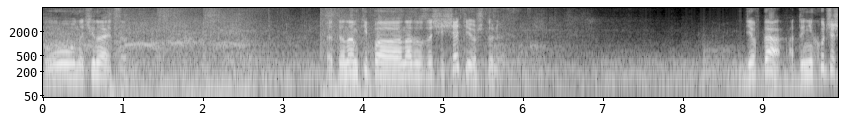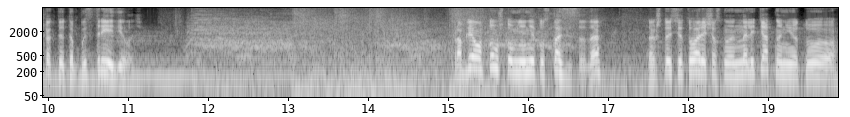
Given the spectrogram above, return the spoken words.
О, начинается. Это нам типа надо защищать ее, что ли? Девка, а ты не хочешь как-то это быстрее делать? Проблема в том, что у меня нету стазиса, да? Так что если твари сейчас на- налетят на нее, то...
